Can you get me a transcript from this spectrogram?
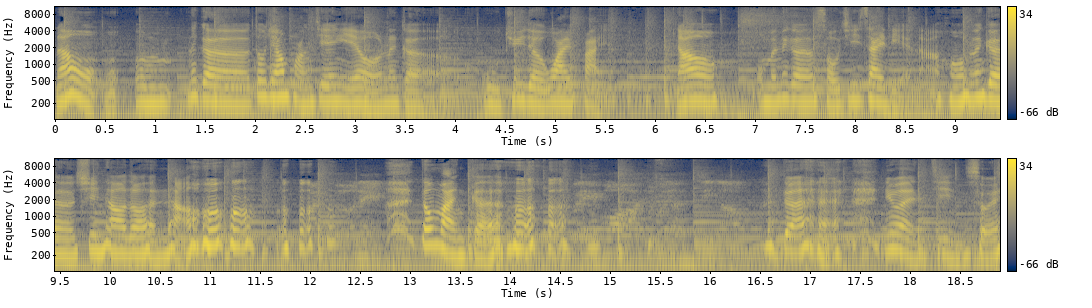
然后我我我们那个豆浆房间也有那个五 G 的 WiFi，然后我们那个手机在连啊，我那个讯号都很好，都满格。废话，因为很近啊。对，因为很近，所以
